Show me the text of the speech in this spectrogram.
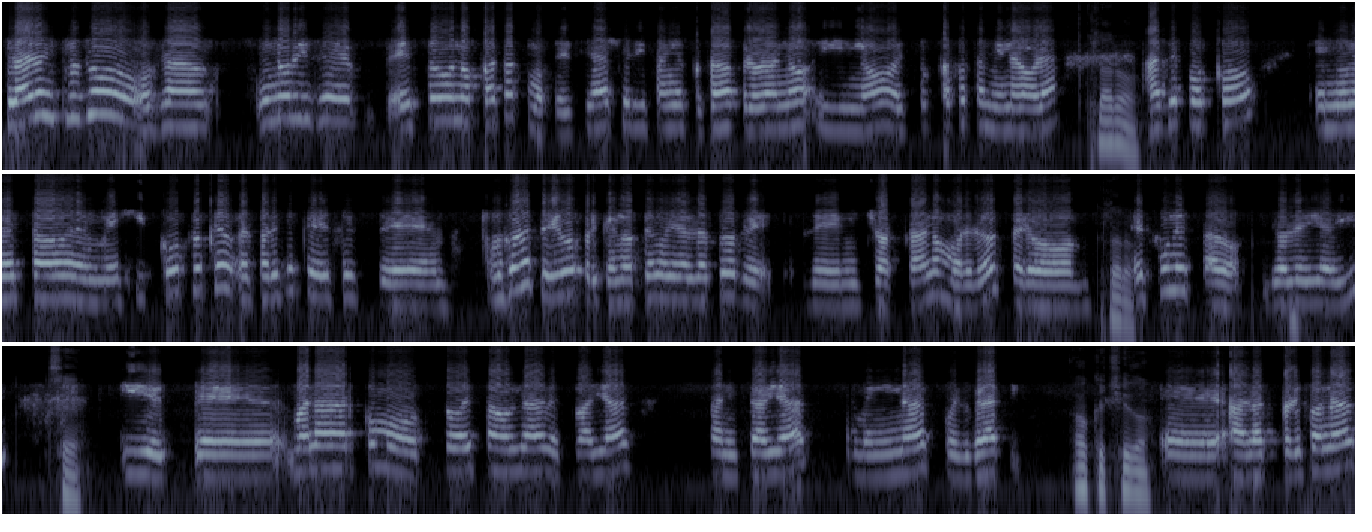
Claro, incluso, o sea, uno dice, esto no pasa, como te decía, hace 10 años pasaba, pero ahora no, y no, esto pasa también ahora. Claro. Hace poco, en un estado de México, creo que me parece que es este, mejor te digo porque no tengo ya el dato de, de Michoacán o Morelos, pero es un estado, yo leí ahí. Sí. Y este, van a dar como toda esta onda de toallas sanitarias femeninas, pues gratis. Oh, qué chido. Eh, a las personas,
